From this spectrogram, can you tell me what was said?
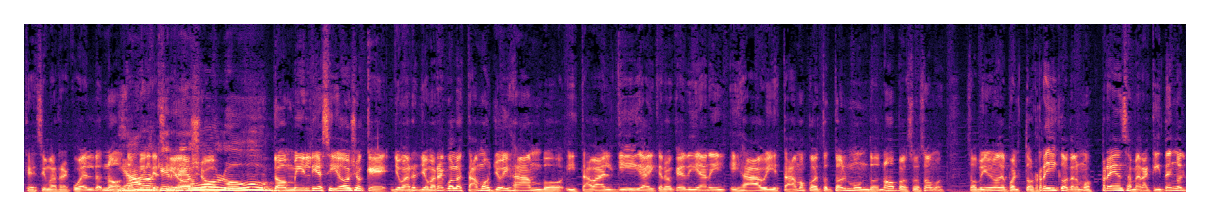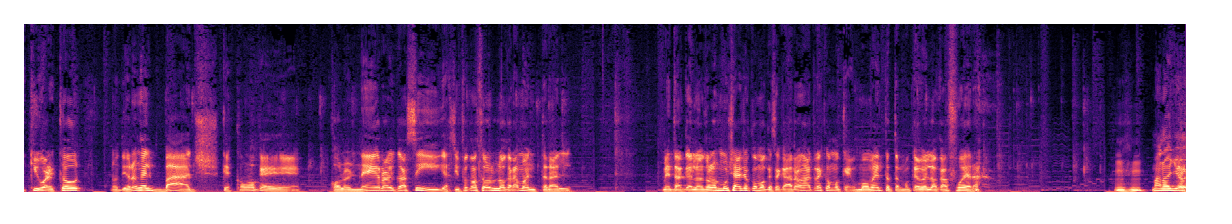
que si me recuerdo, no, qué 2018. revolú. 2018, que yo me, yo me recuerdo, estábamos yo y Hambo, y estaba el Giga, y creo que Diana y, y Javi, y estábamos con to- todo el mundo. No, pues nosotros somos, vinimos de Puerto Rico, tenemos prensa, mira, aquí tengo el QR code. Nos dieron el badge, que es como que color negro, algo así, y así fue que nosotros logramos entrar. Mientras que los otros muchachos como que se quedaron atrás, como que un momento, tenemos que verlo acá afuera. Mano, yo,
